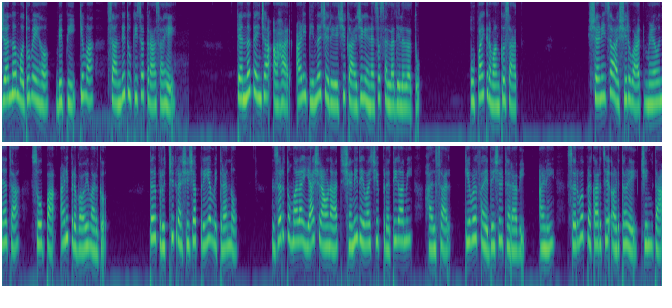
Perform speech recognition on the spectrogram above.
ज्यांना मधुमेह बीपी किंवा सांधेदुखीचा त्रास आहे त्यांना त्यांच्या आहार आणि दिनचर्येची काळजी घेण्याचा सल्ला दिला जातो. उपाय क्रमांक सात. शनीचा आशीर्वाद मिळवण्याचा सोपा आणि प्रभावी मार्ग. तर वृश्चिक राशीच्या प्रिय मित्रांनो जर तुम्हाला या श्रावणात शनिदेवाची प्रतिगामी हालचाल केवळ फायदेशीर ठरावी आणि सर्व प्रकारचे अडथळे चिंता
